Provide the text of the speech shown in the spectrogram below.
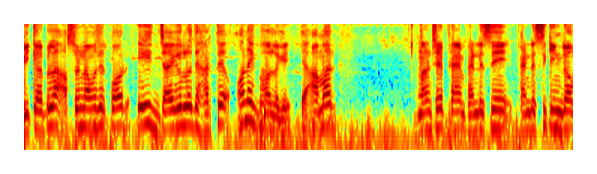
বিকালবেলা আসর নামাজের পর এই জায়গাগুলোতে হাঁটতে অনেক ভালো লাগে। আমার মানুষের ফ্যান্টাসি ফ্যান্টাসি কিংডম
